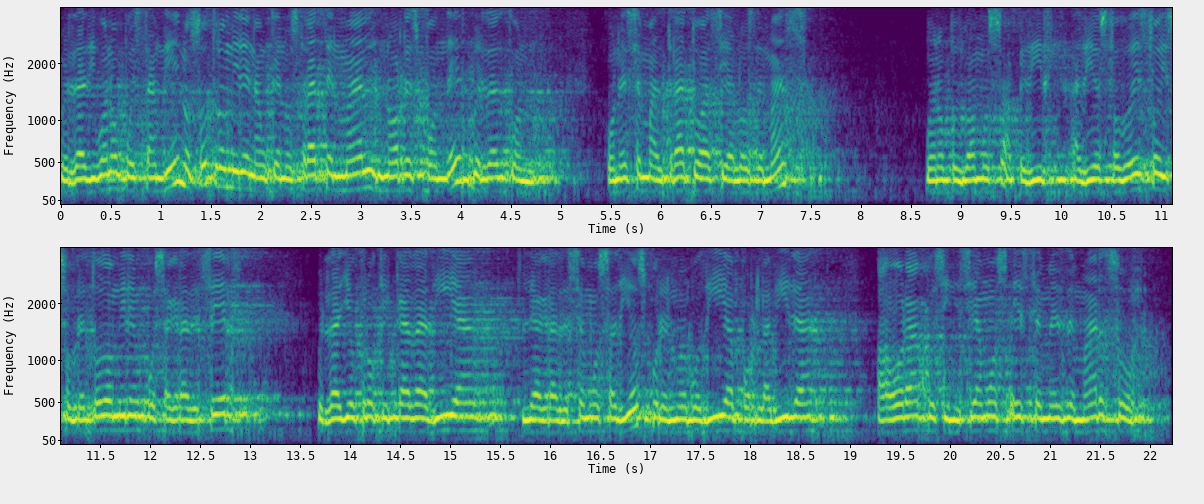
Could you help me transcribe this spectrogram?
¿verdad? Y bueno, pues también nosotros, miren, aunque nos traten mal, no responder, ¿verdad? Con, con ese maltrato hacia los demás. Bueno, pues vamos a pedir a Dios todo esto y sobre todo, miren, pues agradecer ¿verdad? Yo creo que cada día le agradecemos a Dios por el nuevo día, por la vida. Ahora pues iniciamos este mes de marzo.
